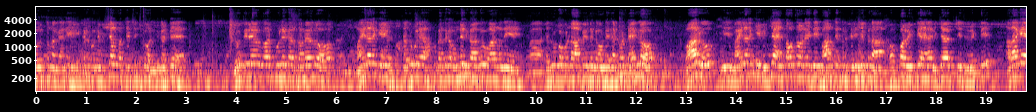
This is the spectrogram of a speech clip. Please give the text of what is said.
కొలుస్తున్నాం కానీ ఇక్కడ కొన్ని విషయాలు మనం చర్చించుకోవాలి. ఎందుకంటే జ్యోతిరావు గారు పూలే గారి సమయంలో మహిళలకి చదువుకునే హక్కు పెద్దగా ఉండేది కాదు. వాళ్ళని చదువుకోకుండా ఆపే విధంగా ఉండేది. అటువంటి టైంలో వారు ఈ మహిళలకి విద్య ఎంత అవసరం అనేది భారతదేశంలో తెలియజెప్పిన గొప్ప వ్యక్తి ఆయన విద్యా చేసిన వ్యక్తి. అలాగే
